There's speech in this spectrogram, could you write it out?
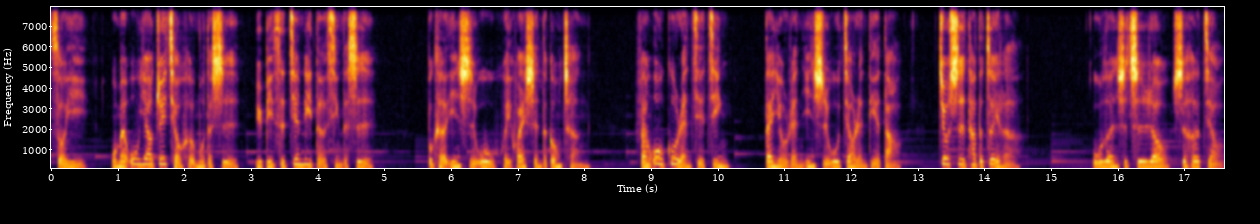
所以，我们务要追求和睦的事，与彼此建立德行的事。不可因食物毁坏神的工程。凡物固然洁净，但有人因食物叫人跌倒，就是他的罪了。无论是吃肉，是喝酒，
